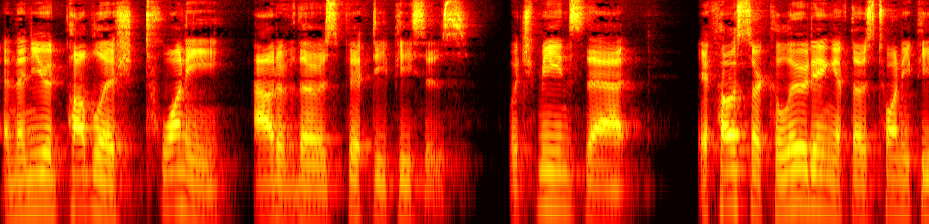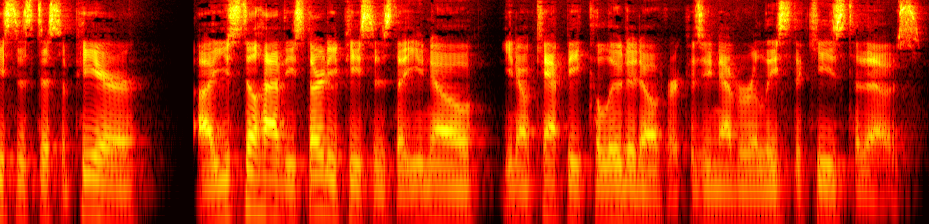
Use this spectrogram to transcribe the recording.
And then you would publish 20 out of those 50 pieces, which means that if hosts are colluding, if those 20 pieces disappear, uh, you still have these 30 pieces that you know, you know can't be colluded over because you never released the keys to those.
